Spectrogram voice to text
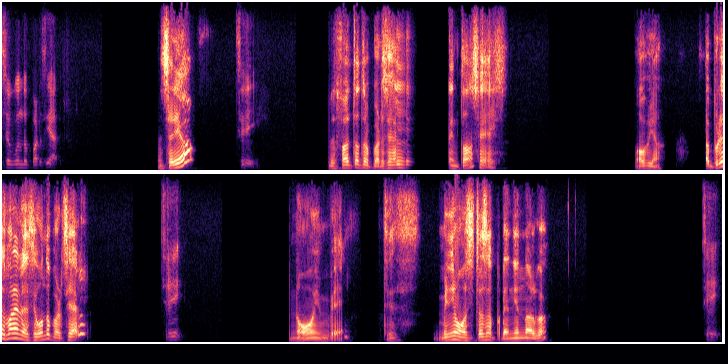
segundo parcial. ¿En serio? Sí. Les falta otro parcial entonces. Obvio. ¿Apuras van en el segundo parcial? Sí. No inventes. Mínimo si estás aprendiendo algo. Sí.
